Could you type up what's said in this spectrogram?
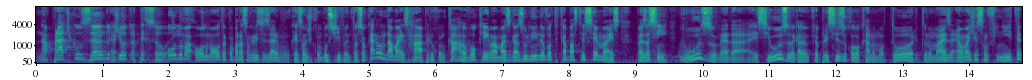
na prática usando de outra pessoa. Ou Isso. numa, ou numa outra comparação que eles fizeram com questão de combustível. Então, se eu quero andar mais rápido com o carro, eu vou queimar mais gasolina, eu vou ter que abastecer mais. Mas assim, o uso, né, da, esse uso da gasolina que eu preciso colocar no motor e tudo mais, é uma gestão finita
